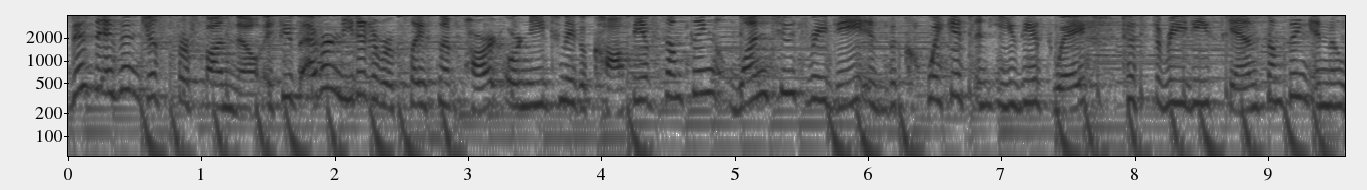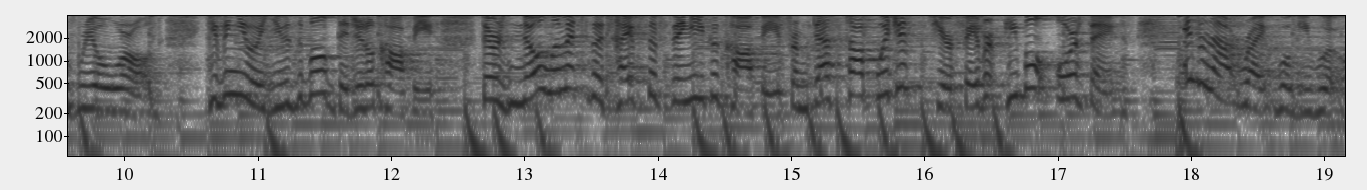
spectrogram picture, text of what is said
This isn't just for fun though. If you've ever needed a replacement part or need to make a copy of something, 123D is the quickest and easiest way to 3D scan something in the real world, giving you a usable digital copy. There's no limit to the types of thing you could copy, from desktop widgets to your favorite people or things. Isn't that right, Woogie Woo?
